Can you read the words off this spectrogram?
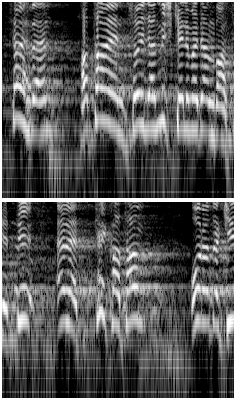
sehven hataen söylenmiş kelimeden bahsetti. Evet tek hatam oradaki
